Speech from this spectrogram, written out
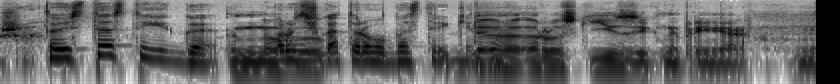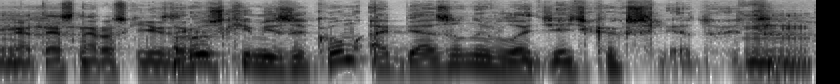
же. То есть тест ЕГЭ, ну, против которого Бастрыкин. Да, русский язык, например. Тест на русский язык. Русским языком обязаны владеть как следует. Угу.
